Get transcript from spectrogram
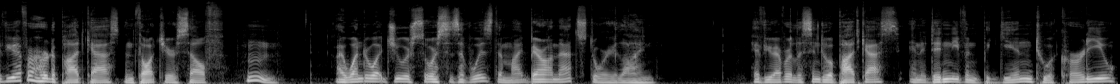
Have you ever heard a podcast and thought to yourself, hmm, I wonder what Jewish sources of wisdom might bear on that storyline? Have you ever listened to a podcast and it didn't even begin to occur to you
